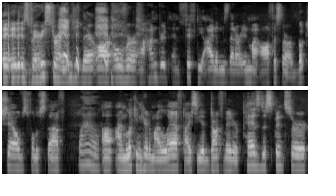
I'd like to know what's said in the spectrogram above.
It, it is very strange. There are over 150 items that are in my office. There are bookshelves full of stuff. Wow. Uh, I'm looking here to my left. I see a Darth Vader Pez dispenser,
